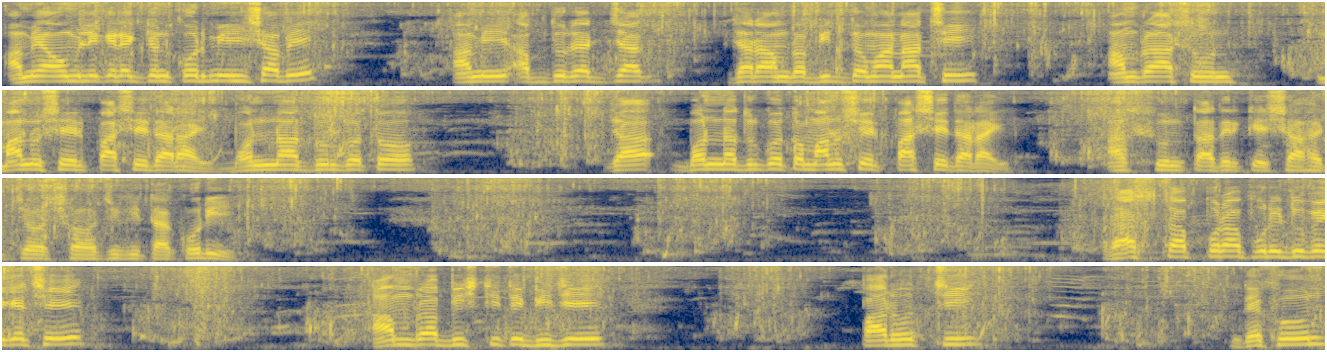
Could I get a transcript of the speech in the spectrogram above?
আমি আওয়ামী লীগের একজন কর্মী হিসাবে, আমি আব্দুর রাজ্জাক, যারা আমরা বিদ্যমান আছি, আমরা আসুন মানুষের পাশে দাঁড়াই। বন্যা দুর্গত, যা বন্যা দুর্গত মানুষের পাশে দাঁড়াই। আসুন তাদেরকে সাহায্য সহযোগিতা করি। রাস্তা পুরাপুরি ডুবে গেছে। আমরা বৃষ্টিতে ভিজে পার হচ্ছি। দেখুন,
